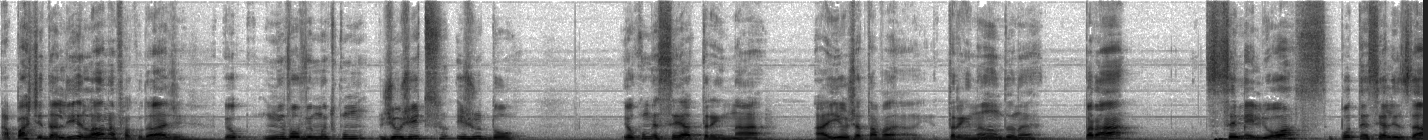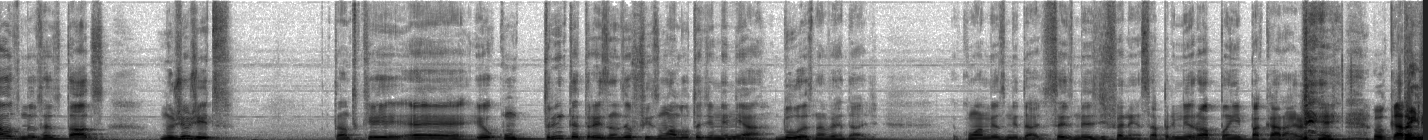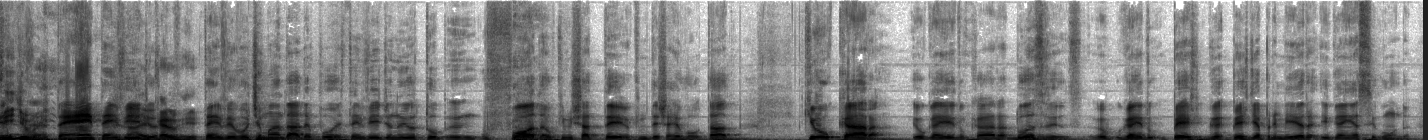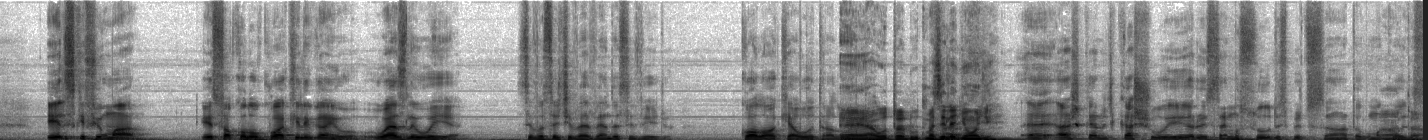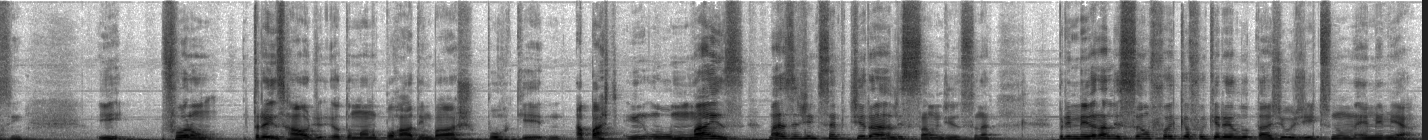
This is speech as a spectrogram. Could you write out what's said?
a partir dali, lá na faculdade, eu me envolvi muito com jiu-jitsu e judô. Eu comecei a treinar, aí eu já estava treinando, né? Para ser melhor, potencializar os meus resultados no jiu-jitsu. Tanto que é, eu, com 33 anos, eu fiz uma luta de MMA. Duas, na verdade. Com a mesma idade. Seis meses de diferença. A primeira eu apanhei pra caralho. o cara Tem me- vídeo, velho? Tem, tem vídeo. eu quero ver. Tem vídeo. Vou te mandar depois. Tem vídeo no YouTube. Foda, o que me chateia, o que me deixa revoltado, que o cara... Eu ganhei do cara duas vezes. Eu ganhei do, perdi, perdi a primeira e ganhei a segunda. Eles que filmaram. Ele só colocou aquele ganhou. Wesley Weir. Se você estiver vendo esse vídeo, coloque a outra luta. É, a outra luta. Mas ele é de onde? é, acho que era de Cachoeiro, extremo sul do Espírito Santo, alguma Ah, coisa tá. assim. E foram três rounds eu tomando porrada embaixo, porque a parte, o mais, mas a gente sempre tira a lição disso, né? Primeiro a lição foi que eu fui querer lutar jiu-jitsu no MMA.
